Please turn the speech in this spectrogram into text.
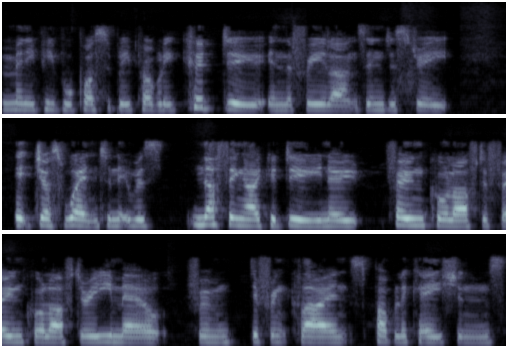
many people possibly probably could do in the freelance industry it just went and it was nothing I could do. You know, phone call after phone call after email from different clients, publications,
